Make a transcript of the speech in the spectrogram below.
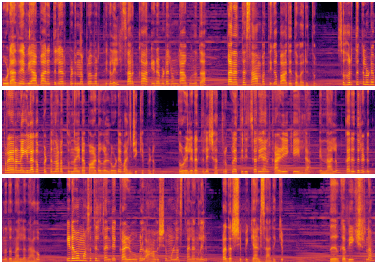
കൂടാതെ വ്യാപാരത്തിൽ ഏർപ്പെടുന്ന പ്രവൃത്തികളിൽ സർക്കാർ ഇടപെടലുണ്ടാകുന്നത് കനത്ത സാമ്പത്തിക ബാധ്യത വരുത്തും. സുഹൃത്തുക്കളുടെ പ്രേരണയിൽ അകപ്പെട്ട് നടത്തുന്ന ഇടപാടുകളിലൂടെ വഞ്ചിക്കപ്പെടും. തൊഴിലിടത്തിലെ ശത്രുക്കളെ തിരിച്ചറിയാൻ കഴിയുകയില്ല. എന്നാലും കരുതലെടുക്കുന്നത് നല്ലതാകും. ഇടവമാസത്തിൽ തന്റെ കഴിവുകൾ ആവശ്യമുള്ള സ്ഥലങ്ങളിൽ പ്രദർശിപ്പിക്കാൻ സാധിക്കും. ദീർഘവീക്ഷണം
